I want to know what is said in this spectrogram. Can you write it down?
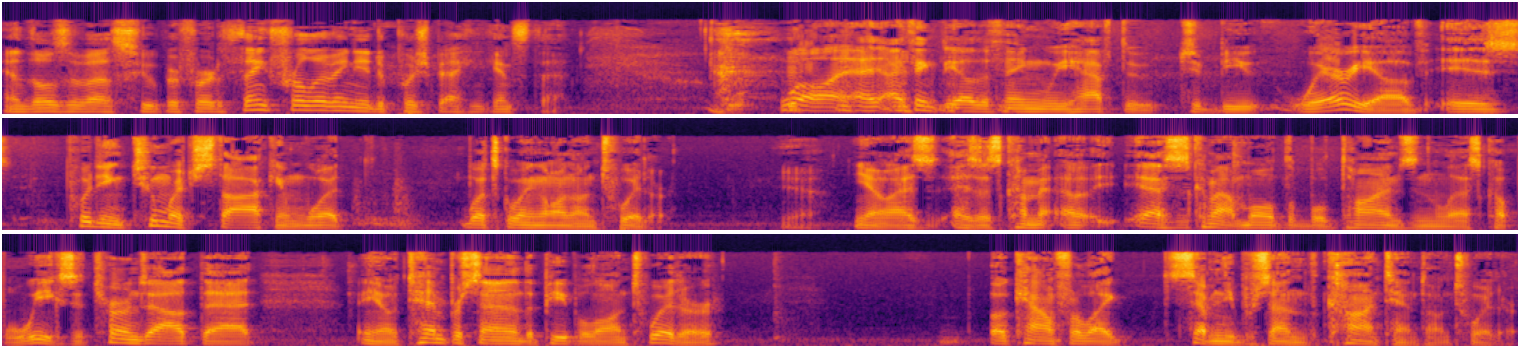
And those of us who prefer to think for a living need to push back against that. well, I, I think the other thing we have to, to be wary of is putting too much stock in what what's going on on Twitter. Yeah. You know, as as it's come uh, as it's come out multiple times in the last couple of weeks, it turns out that you know ten percent of the people on Twitter account for like seventy percent of the content on Twitter.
